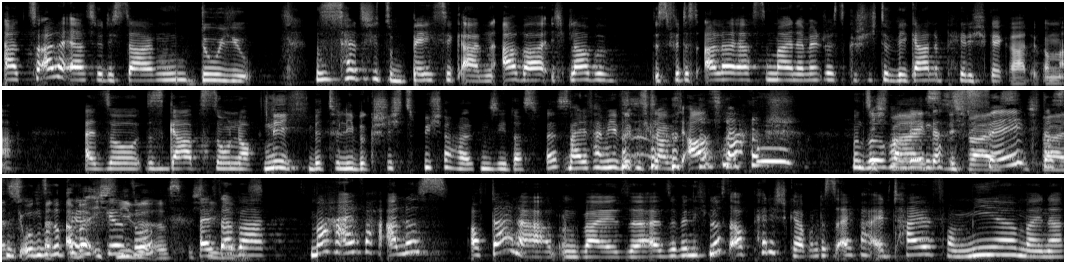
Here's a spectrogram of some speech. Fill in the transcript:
Ah, zuallererst würde ich sagen, do you. Das ist, hört sich jetzt so basic an, aber ich glaube, es wird das allererste Mal in der Menschheitsgeschichte vegane Pedischke gerade gemacht. Also, das gab es so noch nicht. Bitte, liebe Geschichtsbücher, halten Sie das fest. Meine Familie wird mich, glaube ich, auslachen. Und so Ich von weiß, wegen, das ist weiß, fake, ich das ist nicht unsere Aber ich Pedischke. liebe so. es, ich heißt liebe aber, es. mach einfach alles auf deine Art und Weise. Also, wenn ich Lust auf Pedischke habe und das ist einfach ein Teil von mir, meiner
